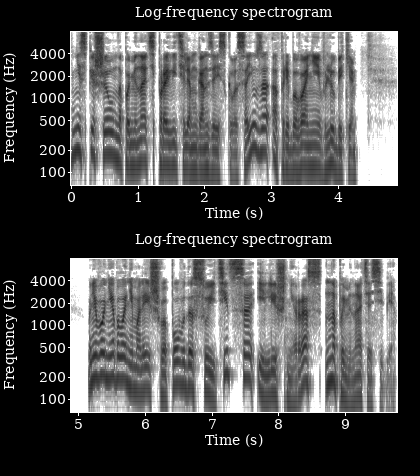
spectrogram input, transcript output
не спешил напоминать правителям Ганзейского союза о пребывании в Любеке – у него не было ни малейшего повода суетиться и лишний раз напоминать о себе.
